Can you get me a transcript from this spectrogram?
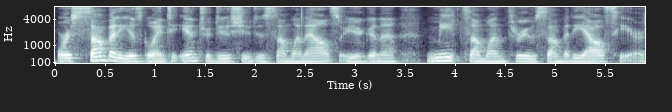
or somebody is going to introduce you to someone else or you're going to meet someone through somebody else here.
